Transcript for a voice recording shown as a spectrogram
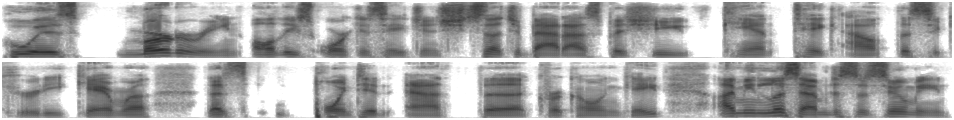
who is murdering all these Orchis agents. She's such a badass, but she can't take out the security camera that's pointed at the Krakoan gate. I mean, listen, I'm just assuming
